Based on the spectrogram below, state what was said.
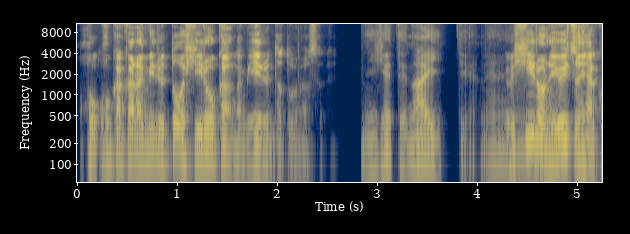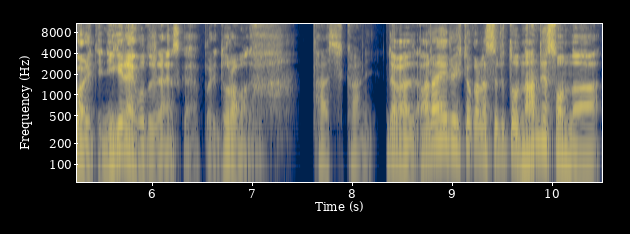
ほ他から見るとヒーロー感が見えるんだと思います。ど逃げてないっていうねやっぱヒーローの唯一の役割って逃げないことじゃないですか、やっぱりドラマでも。確かに、だから、あらゆる人からすると、なんでそんな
